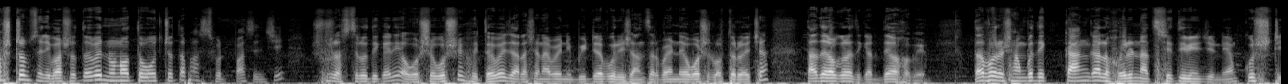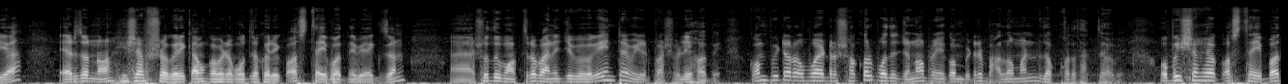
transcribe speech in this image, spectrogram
অষ্টম শ্রেণি পাশ হতে হবে। ন্যূনতম উচ্চতা পাঁচ ফুট পাঁচ ইঞ্চি। সুস্বাস্থ্যের অধিকারী অবশ্যই অবশ্যই হইতে হবে। যারা সেনাবাহিনী, বিডিআর, পুলিশ, আনসার বাহিনী অবসরপ্রাপ্ত রয়েছেন, তাদের অগ্রাধিকার দেওয়া হবে। তারপরে সাংবাদিক কাঙ্গাল হরিনাথ স্মৃতি মিউজিয়াম, কুষ্টিয়া। এর জন্য হিসাব সহকারী কাম কমিটির মুদ্রাক্ষরিক অস্থায়ী পদ নেবে একজন শুধুমাত্র বাণিজ্য বিভাগে ইন্টারমিডিয়েট পাশ হলেই হবে। কম্পিউটার অপারেটর সকল পদের জন্য আপনাকে কম্পিউটার ভালো মানের দক্ষতা থাকতে হবে। অফিস সহায়ক অস্থায়ী পদ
